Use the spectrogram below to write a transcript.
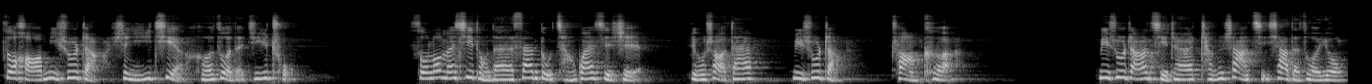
做好秘书长是一切合作的基础。所罗门系统的三堵墙关系是：刘少丹、秘书长、创客。秘书长起着承上启下的作用，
